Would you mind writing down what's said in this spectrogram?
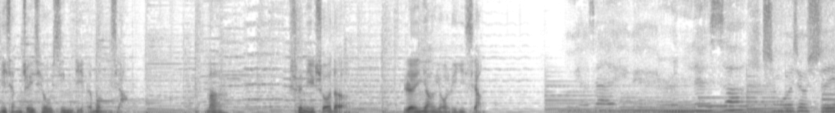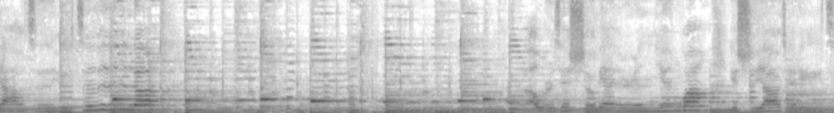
你想追求心底的梦想。妈，是你说的，人要有理想。不要在意别人脸色，生活就是要自娱自乐。偶尔接受别人眼光，也是要借力自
